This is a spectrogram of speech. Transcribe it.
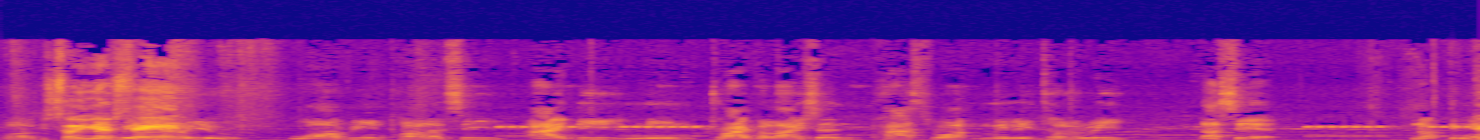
Well, So you're let me saying- tell you, Walgreens policy ID mean driver license, passport, military. That's it. Nothing this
